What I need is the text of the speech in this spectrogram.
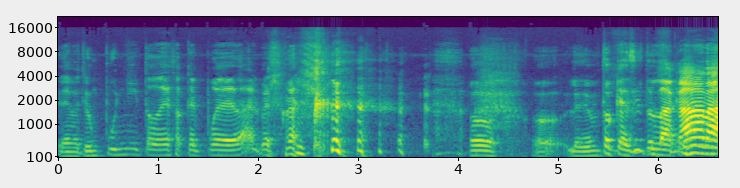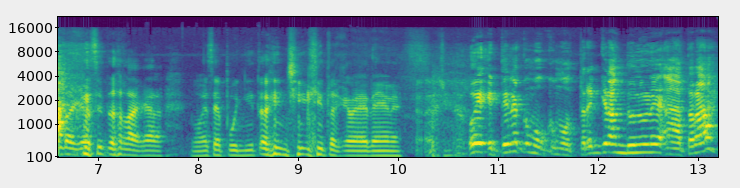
Y le metió un puñito de esos que él puede dar, ¿verdad? o, o le dio un toquecito en la Un cara. toquecito en la cara. Con ese puñito bien chiquito que le tiene. Oye, él tiene como, como tres grandulones atrás.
